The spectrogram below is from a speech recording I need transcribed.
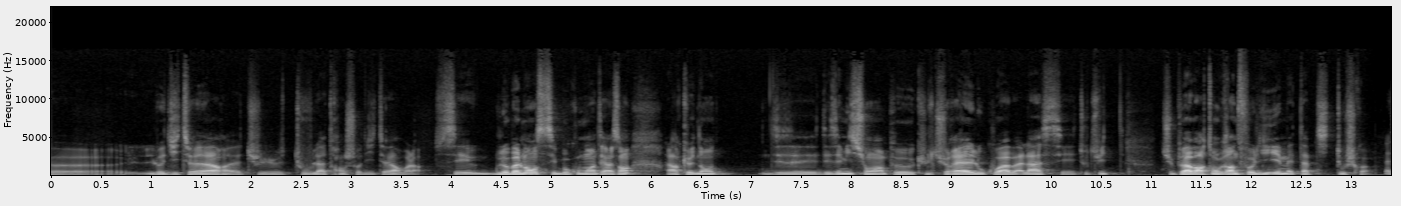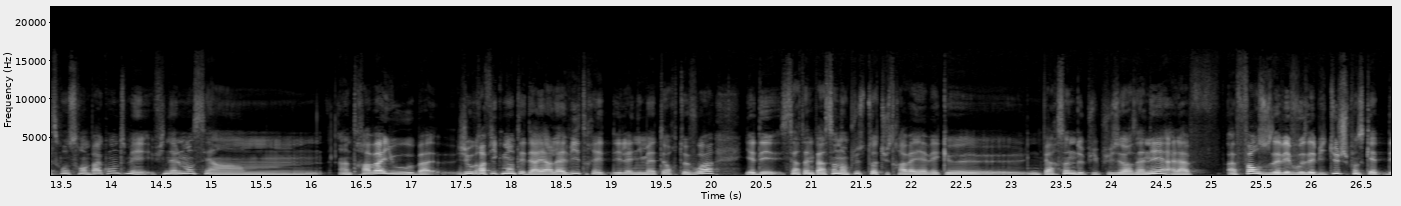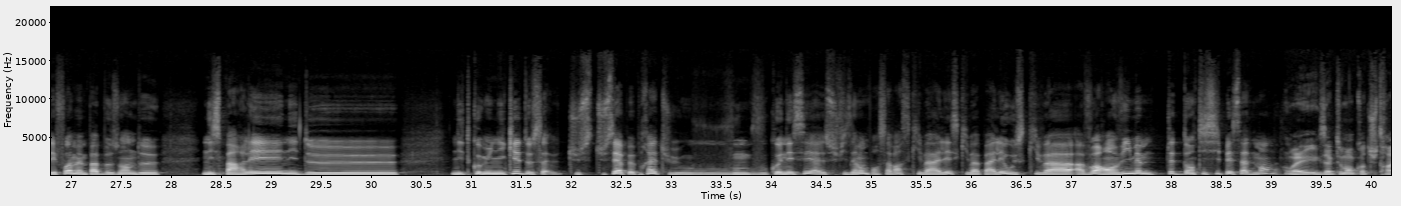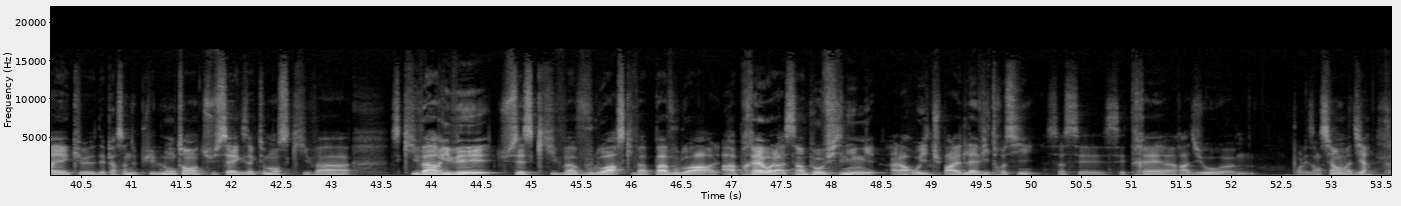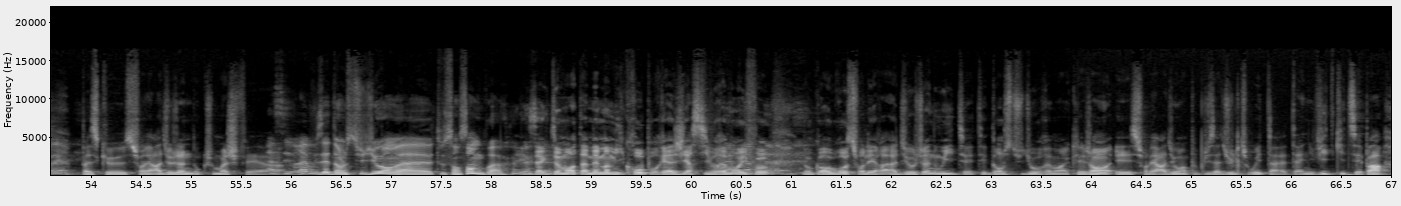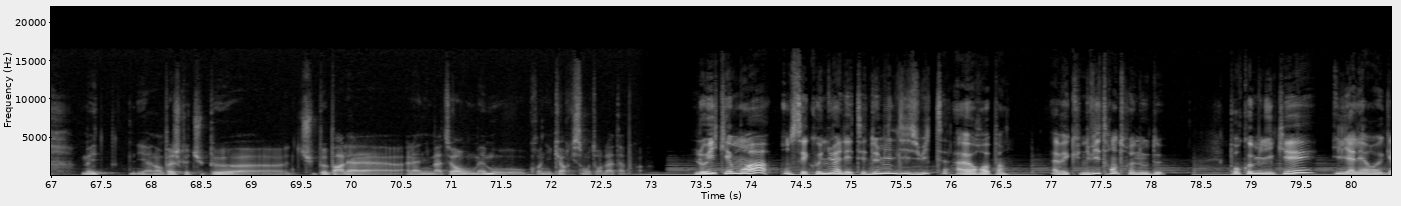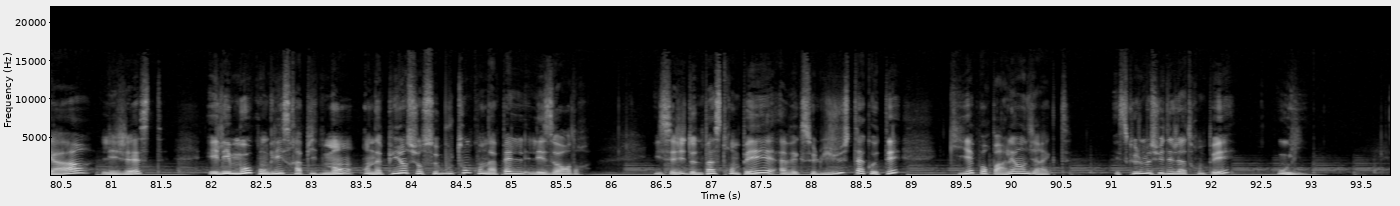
l'auditeur, euh, tu ouvres la tranche auditeur, voilà. Globalement, c'est beaucoup moins intéressant, alors que dans des, des, émissions un peu culturelles ou quoi, bah là, c'est tout de suite tu peux avoir ton grain de folie et mettre ta petite touche. Quoi. Parce qu'on ne se rend pas compte, mais finalement, c'est un, un, travail où bah, géographiquement, tu es derrière la vitre et, l'animateur te voit. Il y a des, certaines personnes, en plus, toi, tu travailles avec euh, une personne depuis plusieurs années. À, la, à force, vous avez vos habitudes. Je pense qu'il y a des fois même pas besoin de ni se parler, ni de ni de communiquer. De, tu, tu sais à peu près, tu, vous, connaissez suffisamment pour savoir ce qui va aller, ce qui va pas aller, ou ce qui va avoir envie, même peut-être d'anticiper sa demande. Ouais, exactement. Quand tu travailles avec euh, des personnes depuis longtemps, tu sais exactement ce qui va qui arriver, tu sais ce qu'il va vouloir, ce qu'il va pas vouloir. Après, voilà, c'est un peu au feeling. Alors oui, tu parlais de la vitre aussi. Ça, c'est très euh, radio. Euh, pour les anciens, on va dire. Parce que sur les radios jeunes, donc moi je fais. Ah, c'est vrai, vous êtes dans le studio euh, tous ensemble, quoi. Exactement, tu as même un micro pour réagir si vraiment il faut. Donc en gros, sur les radios jeunes, oui, tu es, dans le studio vraiment avec les gens. Et sur les radios un peu plus adultes, oui, tu as, une vitre qui te sépare. Mais il n'empêche que tu peux, euh, tu peux parler à, l'animateur ou même aux chroniqueurs qui sont autour de la table. Quoi. Loïc et moi, on s'est connus à l'été 2018 à Europe 1, avec une vitre entre nous deux. Pour communiquer, il y a les regards, les gestes et les mots qu'on glisse rapidement en appuyant sur ce bouton qu'on appelle les ordres. Il s'agit de ne pas se tromper avec celui juste à côté qui est pour parler en direct. Est-ce que je me suis déjà trompé Oui.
